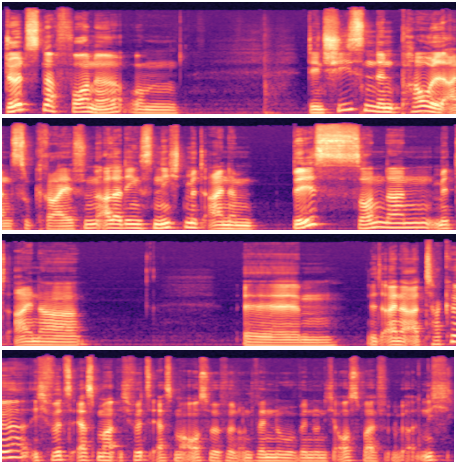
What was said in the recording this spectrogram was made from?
stürzt nach vorne, um den schießenden Paul anzugreifen, allerdings nicht mit einem Biss, sondern mit einer ähm, mit einer Attacke. Ich würde es erstmal, erstmal auswürfeln und wenn du, wenn du nicht ausweifen, nicht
